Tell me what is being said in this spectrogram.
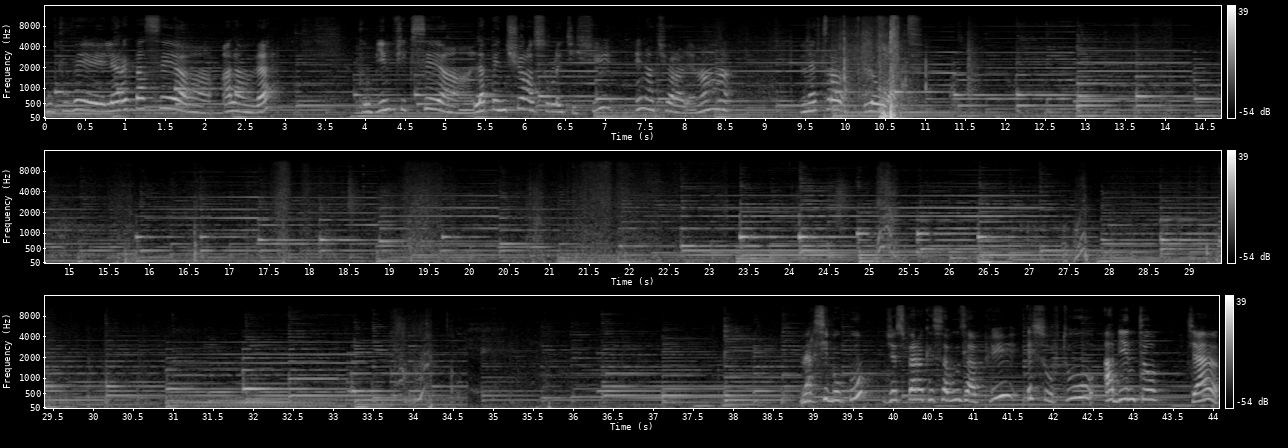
Vous pouvez les repasser à, à l'envers pour bien fixer euh, la peinture sur le tissu et naturellement mettre le watt. Merci beaucoup, j'espère que ça vous a plu et surtout à bientôt. Ciao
